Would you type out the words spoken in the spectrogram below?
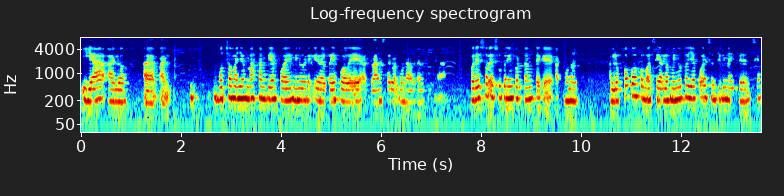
y ya a los a, a muchos años más también puede disminuir el riesgo de cáncer o alguna otra enfermedad. Por eso es súper importante que uno, a los pocos, como decía, a los minutos ya puede sentir una diferencia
